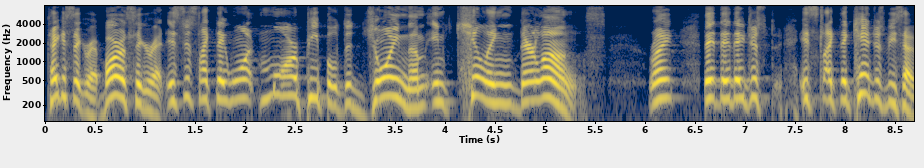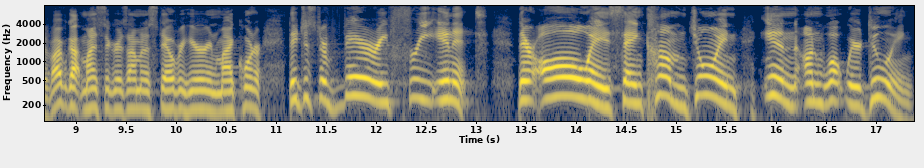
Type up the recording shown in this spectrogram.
Take a cigarette, borrow a cigarette. It's just like they want more people to join them in killing their lungs, right? They, they, they just, it's like they can't just be said, if I've got my cigarettes, I'm going to stay over here in my corner. They just are very free in it. They're always saying, come, join in on what we're doing.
